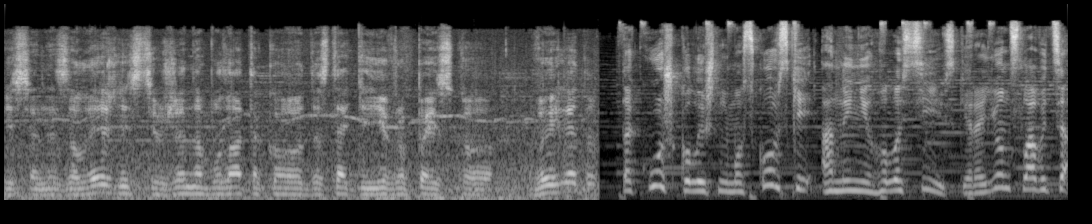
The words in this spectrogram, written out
після незалежності вже набула такого достатньо європейського вигляду. Також колишній московський, а нині Голосіївський район славиться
